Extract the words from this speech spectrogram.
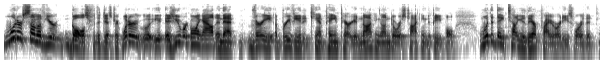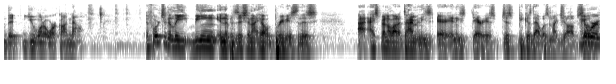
what are some of your goals for the district? What are as you were going out in that very abbreviated campaign period, knocking on doors, talking to people? What did they tell you their priorities were that, that you want to work on now? Fortunately, being in the position I held previous to this, I, I spent a lot of time in these in these areas just because that was my job. So, you were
